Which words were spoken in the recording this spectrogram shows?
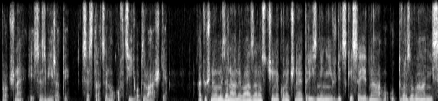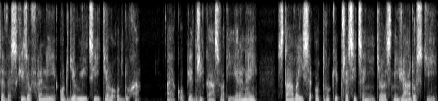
proč ne, i se zvířaty, se ztracenou ovcí obzvláště. Ať už neomezená nevázanost či nekonečné trýznění, vždycky se jedná o utvrzování se ve schizofrenii oddělující tělo od ducha. A jak opět říká svatý Irenej, stávají se otroky přesycení tělesných žádostí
